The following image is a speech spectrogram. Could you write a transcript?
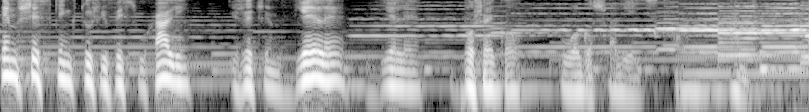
tym wszystkim, którzy wysłuchali i życzę wiele, wiele Bożego błogosławieństwa. Amen.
